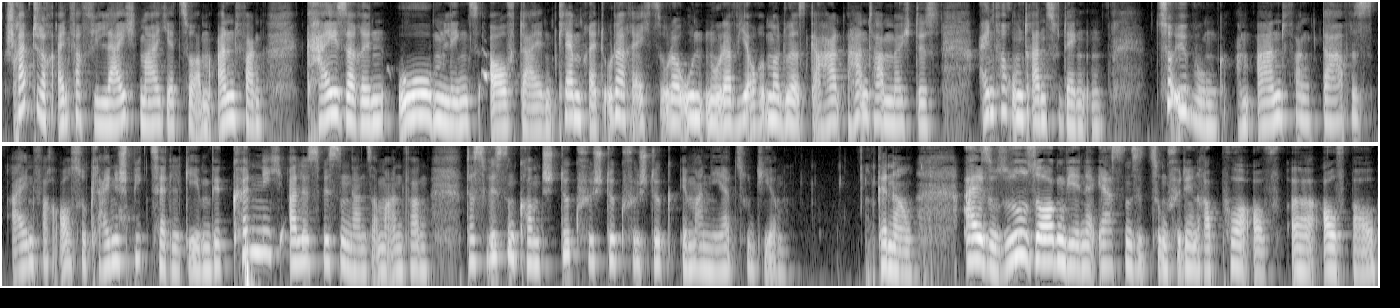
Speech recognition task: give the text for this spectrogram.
Schreib dir doch einfach vielleicht mal jetzt so am Anfang Kaiserin oben links auf dein Klemmbrett oder rechts oder unten oder wie auch immer du das handhaben möchtest, einfach um dran zu denken. Zur Übung. Am Anfang darf es einfach auch so kleine Spiegzettel geben. Wir können nicht alles wissen ganz am Anfang. Das Wissen kommt Stück für Stück für Stück immer näher zu dir. Genau. Also so sorgen wir in der ersten Sitzung für den Rapportaufbau,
